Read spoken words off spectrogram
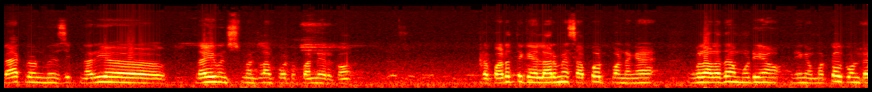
பேக்ரவுண்ட் மியூசிக் நிறைய லைவ் இன்ஸ்ட்ருமெண்ட்லாம் போட்டு பண்ணியிருக்கோம் இந்த படத்துக்கு எல்லாருமே சப்போர்ட் பண்ணுங்கள் உங்களால் தான் முடியும். நீங்கள் மக்கள் கொண்ட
